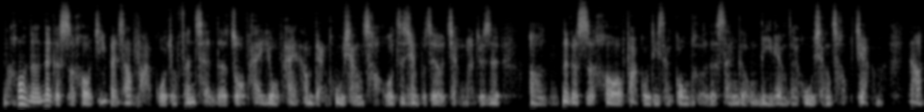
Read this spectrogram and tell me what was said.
然后呢，那个时候基本上法国就分成了左派右派，他们俩互相吵。我之前不是有讲嘛，就是呃那个时候法国第三共和的三个力量在互相吵架嘛。那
